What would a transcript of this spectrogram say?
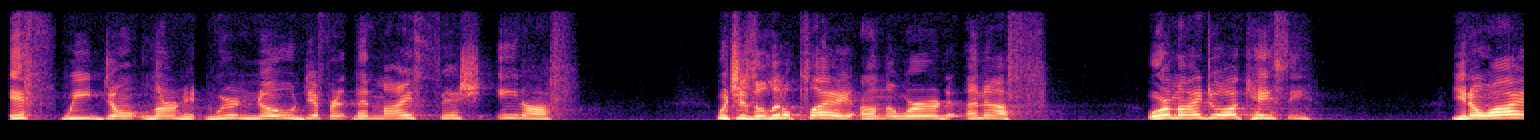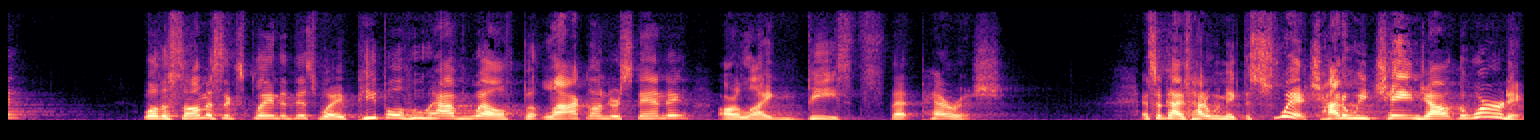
If we don't learn it, we're no different than my fish Enoch, which is a little play on the word enough, or my dog Casey. You know why? Well, the psalmist explained it this way people who have wealth but lack understanding are like beasts that perish. And so, guys, how do we make the switch? How do we change out the wording?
